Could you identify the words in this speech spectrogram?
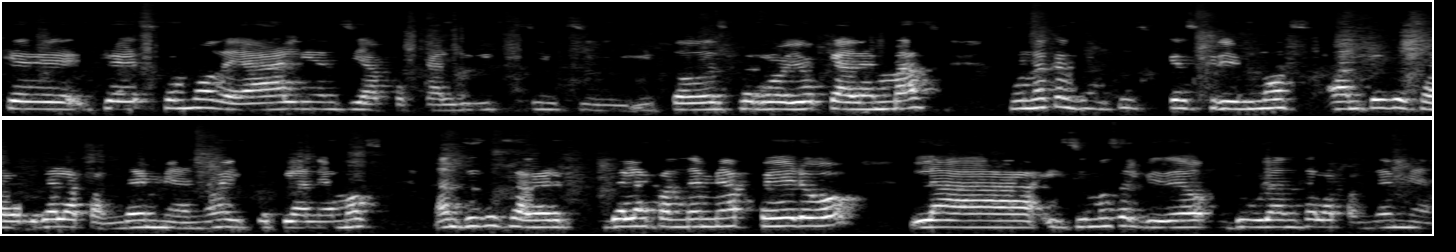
que, es como de aliens y apocalipsis y, todo este rollo, que además fue una canción que escribimos antes de saber de la pandemia, ¿no? Y que planeamos antes de saber de la pandemia, pero la hicimos el video durante la pandemia.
